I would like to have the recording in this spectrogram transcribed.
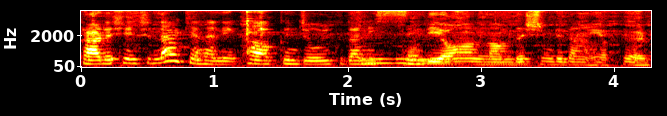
Kardeşin için derken hani kalkınca uykudan içsin diye o anlamda şimdiden yapıyorum.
